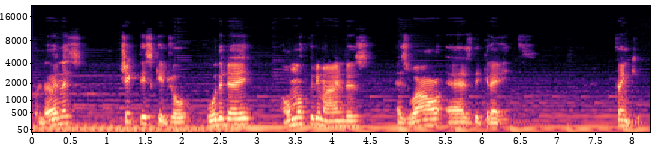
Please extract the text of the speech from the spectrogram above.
for learners check the schedule for the day, homework reminders, as well as the grades. Thank you.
